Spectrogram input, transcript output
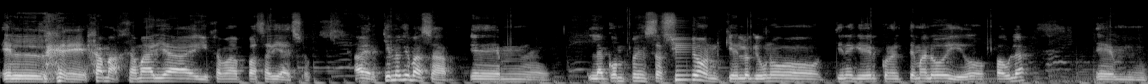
El, eh, jamás, jamás haría y jamás pasaría eso. A ver, ¿qué es lo que pasa? Em, la compensación, que es lo que uno tiene que ver con el tema de los oídos, Paula, em,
